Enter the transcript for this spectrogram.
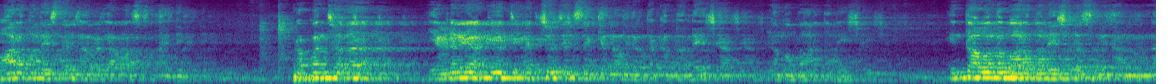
ಭಾರತ ದೇಶದಲ್ಲಿ ನಾವೆಲ್ಲ ವಾಸಿಸ್ತಾ ಇದ್ದೀವಿ. ಪ್ರಪಂಚದ ಎರಡನೇ ಅತಿ ಹೆಚ್ಚು ಜನಸಂಖ್ಯೆಯನ್ನು ಹೊಂದಿರತಕ್ಕಂಥ ದೇಶ ನಮ್ಮ ಭಾರತ ದೇಶ. ಇಂಥ ಒಂದು ಭಾರತ ದೇಶದ ಸಂವಿಧಾನವನ್ನ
